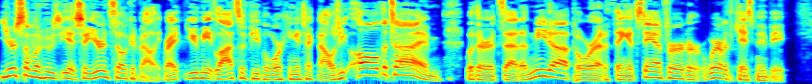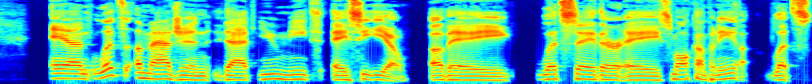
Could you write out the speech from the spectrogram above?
you're someone who's yeah, so you're in Silicon Valley, right? You meet lots of people working in technology all the time, whether it's at a meetup or at a thing at Stanford or wherever the case may be. And let's imagine that you meet a CEO of a let's say they're a small company, let's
